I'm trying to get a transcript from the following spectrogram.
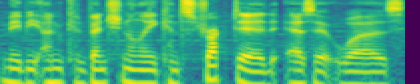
maybe unconventionally constructed as it was,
